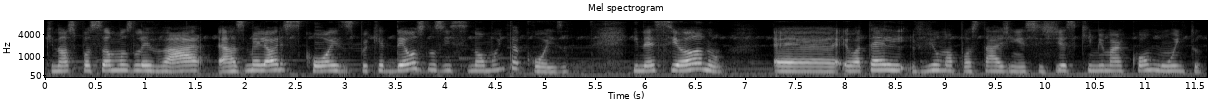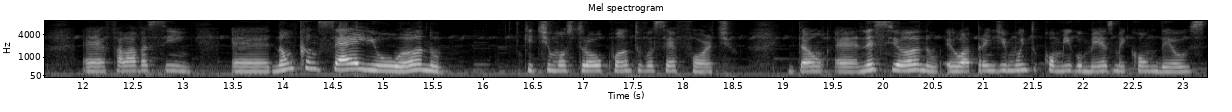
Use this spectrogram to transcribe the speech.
que nós possamos levar as melhores coisas, porque Deus nos ensinou muita coisa. E nesse ano, é, eu até vi uma postagem esses dias que me marcou muito. É, falava assim: é, não cancele o ano que te mostrou o quanto você é forte. Então, é, nesse ano eu aprendi muito comigo mesma e com Deus.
